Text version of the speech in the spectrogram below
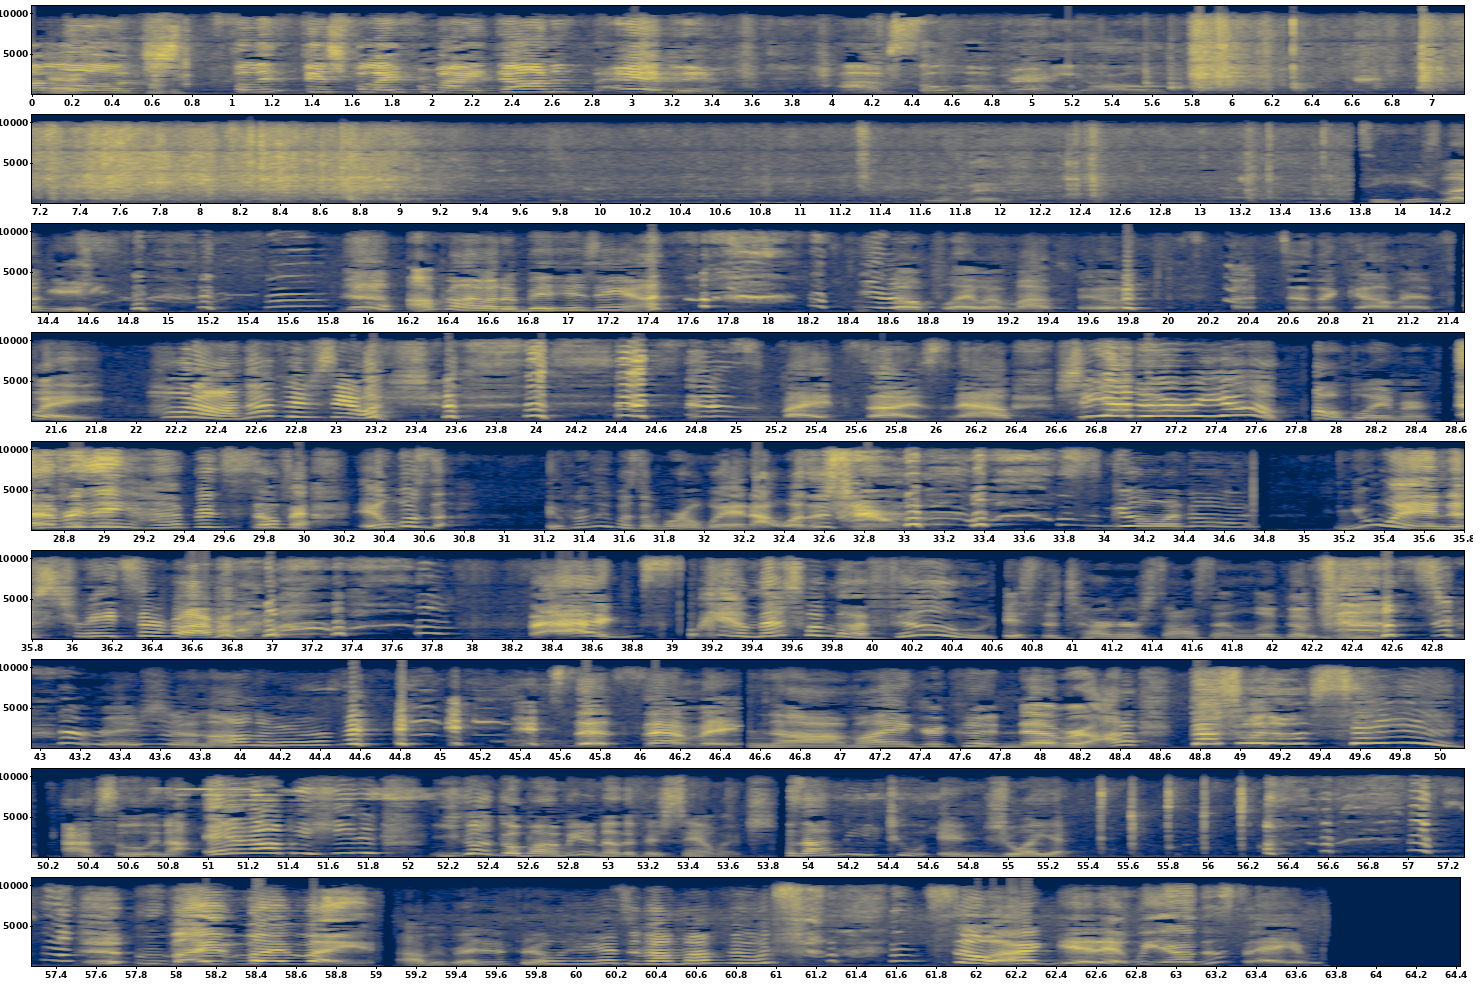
I love fillet, fish fillet from McDonald's, baby. I'm so hungry. I eat all. See, he's lucky. I probably would have bit his hand. you don't play with my food. to the comments. Wait, hold on. That fish sandwich is bite sized now. She had to hurry up. I don't blame her. Everything happened so fast. It was, it really was a whirlwind. I wasn't sure what was going on. You went into straight survival. Facts. You can't mess with my food. It's the tartar sauce and look of desperation on her face that sent me. Nah, my anger could never. I don't. That's what I'm saying. Absolutely not. And I'll be heated. You gotta go buy me another fish sandwich because I need to enjoy it. bite, bite, bite. I'll be ready to throw hands about my food. so I get it. We are the same.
